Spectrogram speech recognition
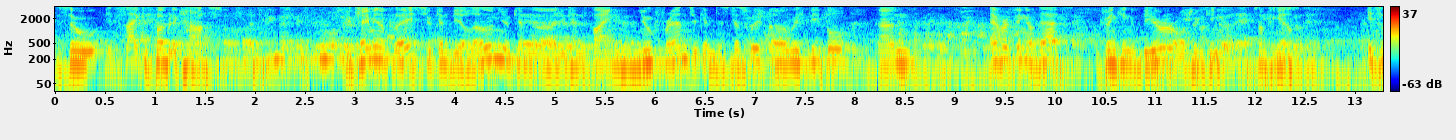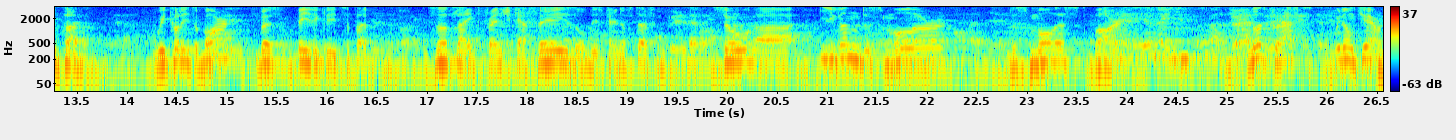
So it's like a public house. You came in a place, you can be alone, you can uh, you can find new friends, you can discuss with uh, with people, and everything of that, drinking beer or drinking something else. It's a pub. We call it a bar, but basically it's a pub. It's not like French cafes or this kind of stuff. So uh, even the smaller, the smallest bar, not craft, we don't care.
